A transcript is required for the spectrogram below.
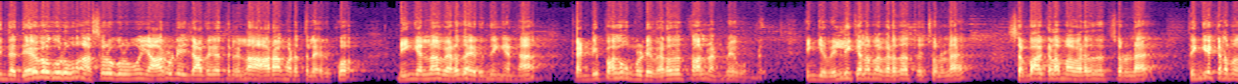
இந்த தேவகுருவும் அசுரகுருவும் யாருடைய ஜாதகத்திலெல்லாம் ஆறாம் இடத்துல இருக்கோ நீங்கள்லாம் விரதம் இருந்தீங்கன்னா கண்டிப்பாக உங்களுடைய விரதத்தால் நன்மை உண்டு. இங்கே வெள்ளிக்கிழமை விரதத்தை சொல்லலை செவ்வாய்க்கிழமை விரதத்தை சொல்லலை திங்கட்கிழமை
